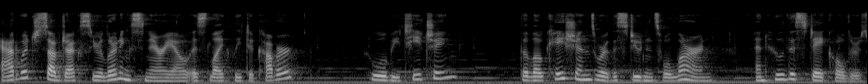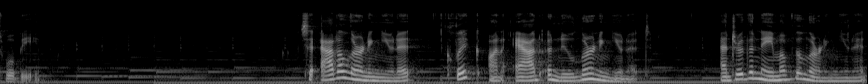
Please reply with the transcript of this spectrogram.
Add which subjects your learning scenario is likely to cover who will be teaching, the locations where the students will learn, and who the stakeholders will be. To add a learning unit, click on Add a new learning unit. Enter the name of the learning unit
